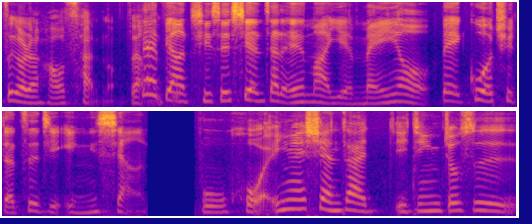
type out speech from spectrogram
这个人好惨哦。这样代表其实现在的 Emma 也没有被过去的自己影响，不会，因为现在已经就是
